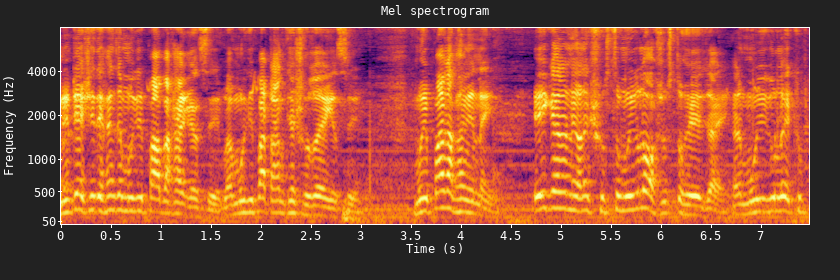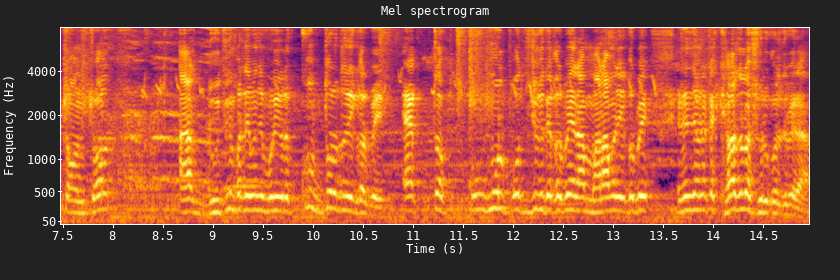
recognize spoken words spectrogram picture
নেটে এসে দেখেন যে মুরগির পা বাঁকা গেছে বা মুরগির পা টান খেয়ে সোজা হয়ে গেছে। মুরগির পাটা ভাঙে নাই। এই কারণে অনেক সুস্থ মুরগিগুলো অসুস্থ হয়ে যায়। কারণ মুরগিগুলো খুব চঞ্চল আর দুই দিন পরে মধ্যে মুরগিগুলো খুব দৌড়াদৌড়ি করবে। একটা তুমুল প্রতিযোগিতা করবে, এরা মারামারি করবে এরা যেমন একটা খেলাধুলা শুরু করে দেবে এরা।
